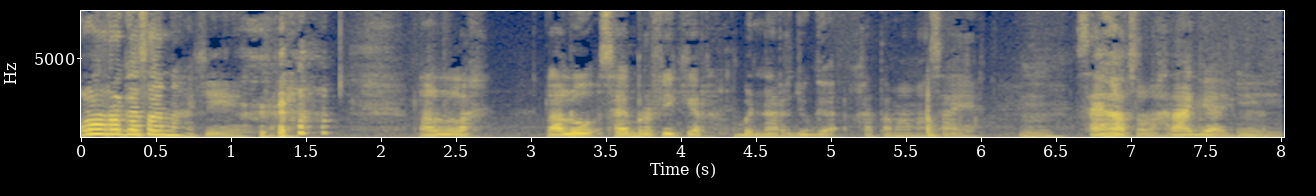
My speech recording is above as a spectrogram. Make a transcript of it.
olahraga sana gitu. lalu lah lalu saya berpikir benar juga kata mama saya Hmm. saya harus olahraga gitu. Hmm.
